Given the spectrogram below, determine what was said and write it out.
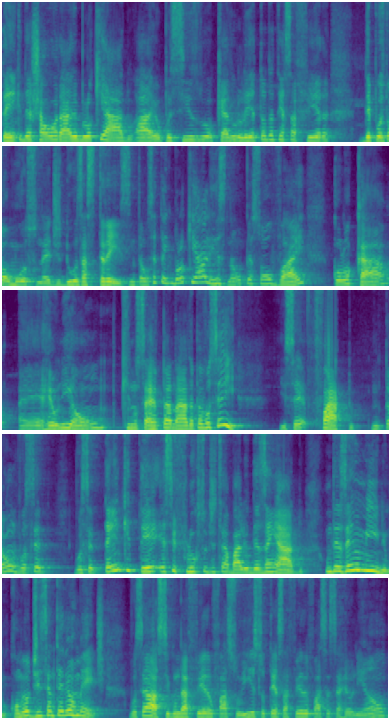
Tem que deixar o horário bloqueado. Ah, eu preciso, eu quero ler toda terça-feira depois do almoço, né, de duas às três. Então você tem que bloquear ali, senão o pessoal vai colocar é, reunião que não serve para nada para você ir. Isso é fato. Então você você tem que ter esse fluxo de trabalho desenhado. Um desenho mínimo, como eu disse anteriormente. Você, ah, segunda-feira eu faço isso, terça-feira eu faço essa reunião,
